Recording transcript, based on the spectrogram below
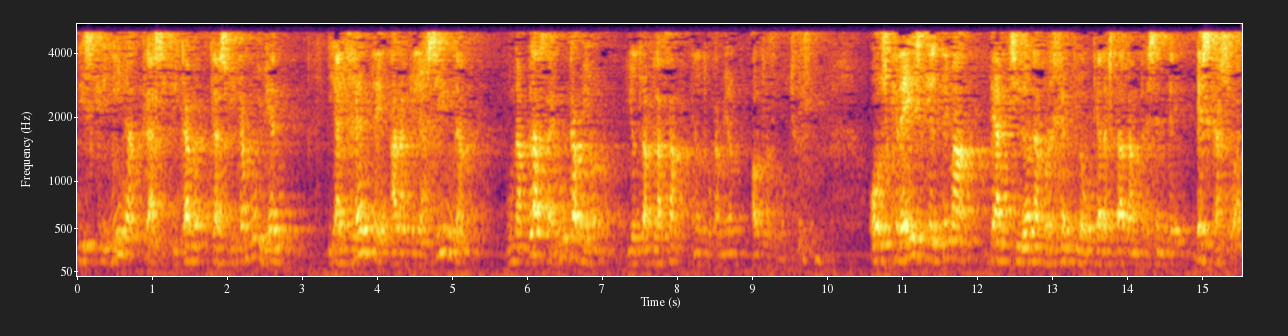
discrimina, clasifica, muy bien. Y hay gente a la que le asigna una plaza en un camión y otra plaza en otro camión a otros muchos. ¿Os creéis que el tema de Archidona, por ejemplo, que ahora está tan presente, es casual?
